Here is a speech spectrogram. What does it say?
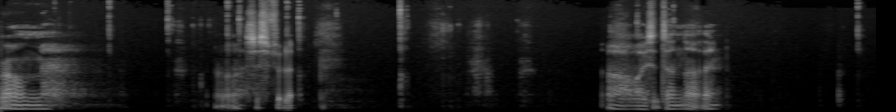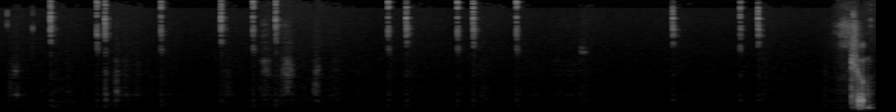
from, oh, let's just fill it. Oh, why has it done that then? Cool.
